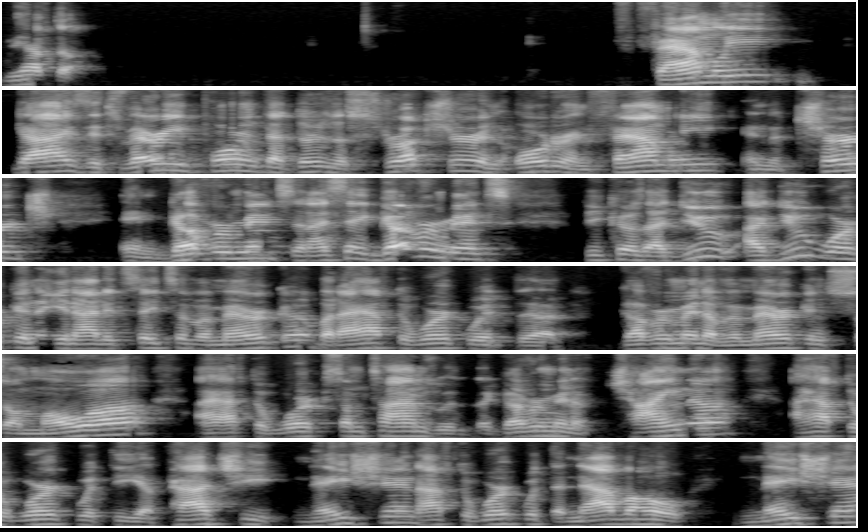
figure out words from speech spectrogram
We have to family guys, it's very important that there's a structure and order in family, in the church, in governments, and I say governments because I do I do work in the United States of America, but I have to work with the government of American Samoa. I have to work sometimes with the government of China. I have to work with the Apache Nation. I have to work with the Navajo Nation.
